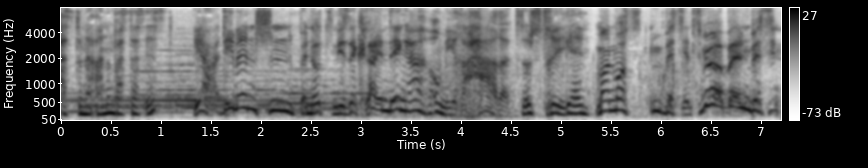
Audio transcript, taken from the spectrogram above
Hast du eine Ahnung, was das ist? Ja, die Menschen benutzen diese kleinen Dinger, um ihre Haare zu striegeln. Man muss ein bisschen zwirbeln, ein bisschen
